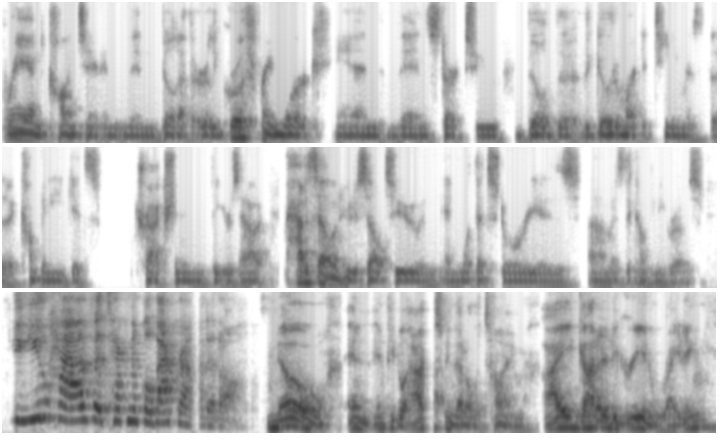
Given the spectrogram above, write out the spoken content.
brand content, and then build out the early growth framework and and then start to build the, the go to market team as the company gets traction and figures out how to sell and who to sell to and, and what that story is um, as the company grows. Do you have a technical background at all? No, and and people ask me that all the time. I got a degree in writing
